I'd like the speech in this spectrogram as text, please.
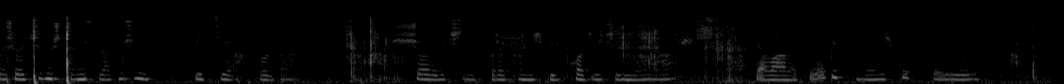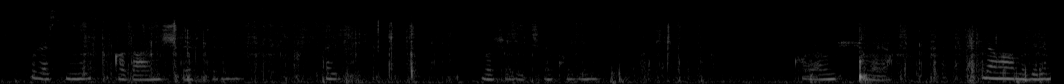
da şöyle çizmiş çizmiş bırakmışım. Bitiyor burada. Şöyle bir çizip bırakılmış bir portre çizimi var. Devam ve bitmiş. Bitti. Bu resmimiz bu kadarmış defterimiz. Ay. Bunları şöyle içine koyayım. Koyalım şuraya. Devam edelim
